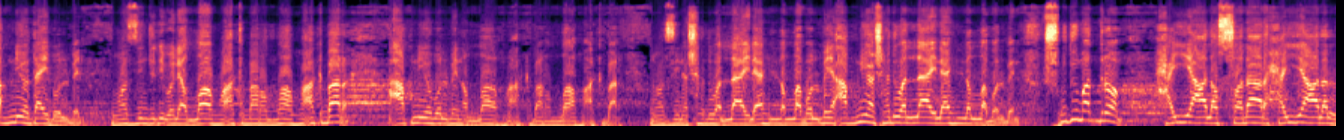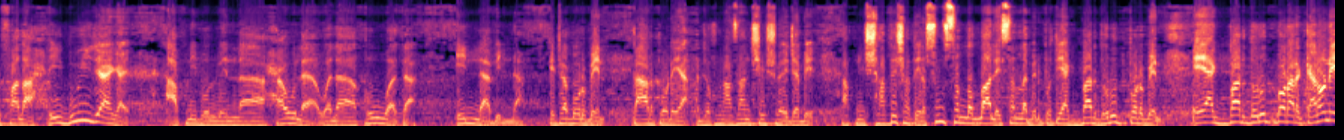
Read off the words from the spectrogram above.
আপনিও তাই বলবেন মুয়াজ্জিন যদি বলে আল্লাহু আকবার আল্লাহু আকবার আপনিও বলবেন আল্লাহু আকবার আল্লাহু আকবার মুয়াজ্জিন আশহাদু আল্লা ইলাহা ইল্লাল্লাহ বলবে আপনিও আশহাদু আল্লা ইলাহা ইল্লাল্লাহ বলবেন শুধুমাত্র হাইয়া আলাস সালার হাইয়া আলাল ফালাহ এই দুই জায়গায় আপনি বলবেন লা হাওলা ওয়ালা কুওয়াতা এটা বলবেন, তারপরে যখন আজান শেষ হয়ে যাবে, আপনি সাথে সাথে সাল্লাহ আলি সাল্লামের প্রতি একবার দরুদ পড়বেন। একবার দরুদ পড়ার কারণে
